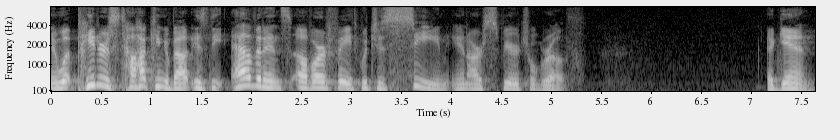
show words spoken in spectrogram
And what Peter's talking about is the evidence of our faith, which is seen in our spiritual growth. Again,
